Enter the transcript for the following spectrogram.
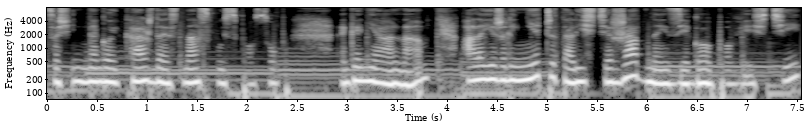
coś innego i każda jest na swój sposób genialna. Ale jeżeli nie czytaliście żadnej z jego opowieści,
